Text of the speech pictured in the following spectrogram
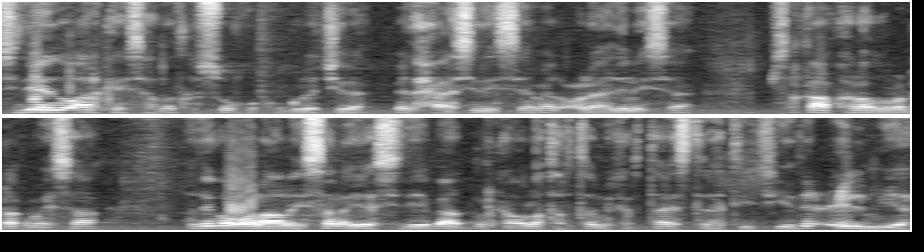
sideed u arkaysaa dadka suuqa kugula jira miad xaasidaysaa miad colaadinaysaa mise qaab kalead ula dhaqmaysaa adigoo walaalaysanaya sidee baad markaa ula tartami kartaa istraatiijiyado cilmiya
